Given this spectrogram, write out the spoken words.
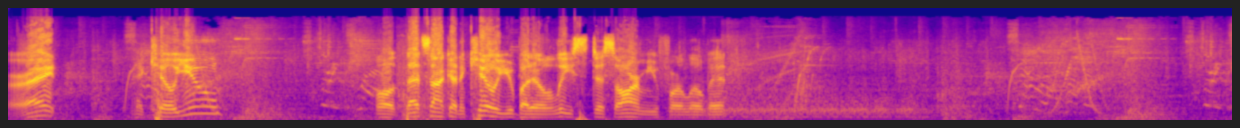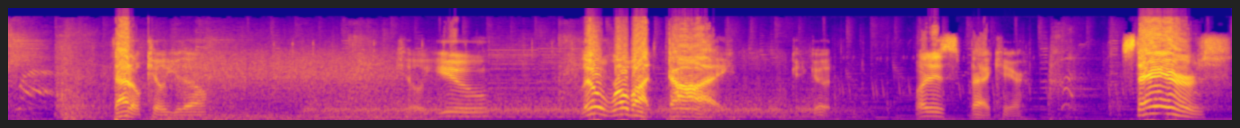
Alright. I kill you. Well, that's not gonna kill you, but it'll at least disarm you for a little bit. That'll kill you though. Kill you. Little robot, die! Okay, good. What is back here? Stairs!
